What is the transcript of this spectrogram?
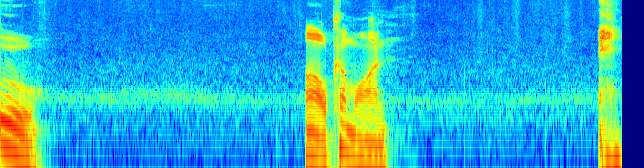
Ooh. Oh, come on. it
